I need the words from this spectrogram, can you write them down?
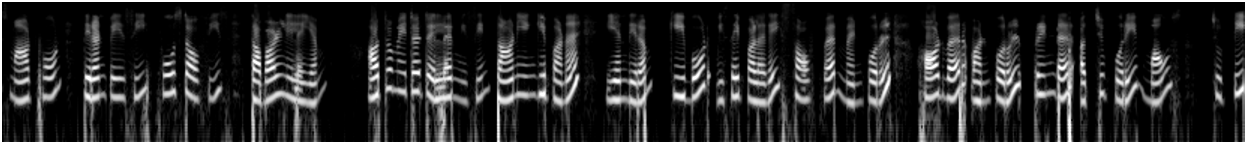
ஸ்மார்ட் ஃபோன் திறன்பேசி போஸ்ட் ஆஃபீஸ் தபால் நிலையம் ஆட்டோமேட்டட் டெல்லர் மிஷின் தானியங்கி பண இயந்திரம் கீபோர்டு விசைப்பலகை சாஃப்ட்வேர் மென்பொருள் ஹார்ட்வேர் வன்பொருள் பிரிண்டர் அச்சுப்பொறி மவுஸ் சுட்டி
